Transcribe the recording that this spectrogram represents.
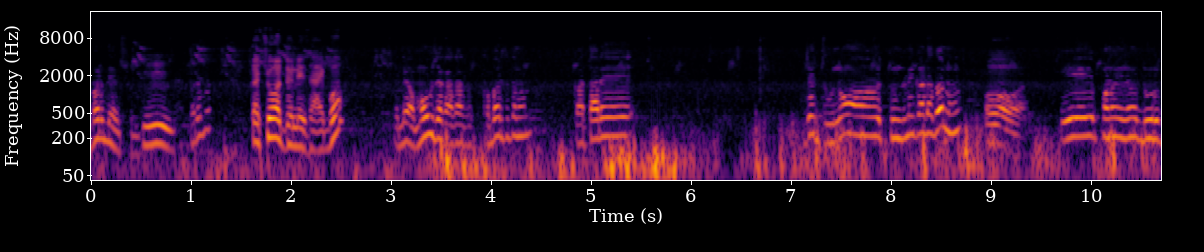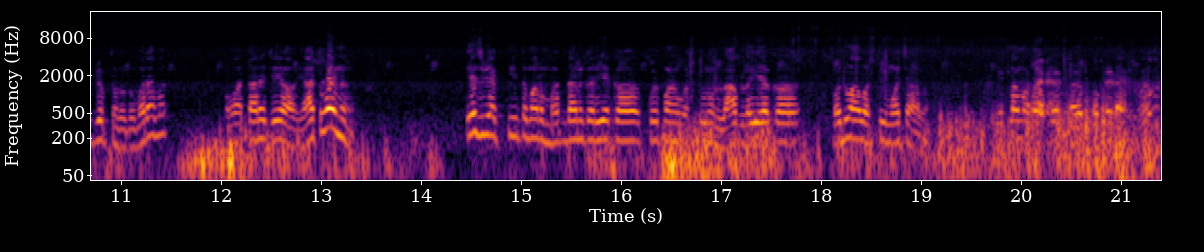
ભરી દઈશું બરાબર? કશો હતો નહીં સાહેબ એટલે અમુક છે કાકા ખબર છે તમને? કતારે જે જૂનો ચૂંટણી કાર્ડ હતો ને એ પણ એનો દુરુપયોગ થતો હતો બરાબર? હવે અત્યારે જે હયાત હોય ને એ જ વ્યક્તિ તમારું મતદાન કરી શકે કોઈ પણ વસ્તુનો લાભ લઈ શકે બધું આ વસ્તુમાં ચાલે. એટલા માટે અપડેટ અપડેટ આવ્યું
